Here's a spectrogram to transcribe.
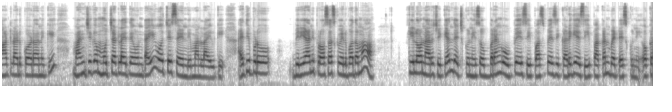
మాట్లాడుకోవడానికి మంచిగా ముచ్చట్లు అయితే ఉంటాయి. వచ్చేసేయండి మన లైవ్కి. అయితే ఇప్పుడు బిర్యానీ ప్రాసెస్కి వెళ్ళిపోదామా? కిలోన్నర చికెన్ తెచ్చుకుని శుభ్రంగా ఉప్పేసి పసుపేసి కడిగేసి పక్కన పెట్టేసుకుని ఒక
